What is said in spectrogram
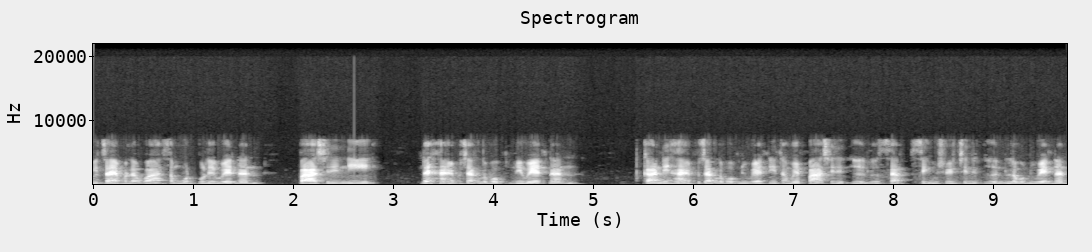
วิจัยมาแล้วว่าสมมติบริเวณนั้น ปลาชนิดนี้ได้หายไปจากระบบนิเวศนั้น การที่หายไปจากระบบนิเวศนี้ทำให้ปลาชนิดอื่นหรือสัตว์สิ่งมีชีวิตชนิดอื่น ระบบนิเวศนั้น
